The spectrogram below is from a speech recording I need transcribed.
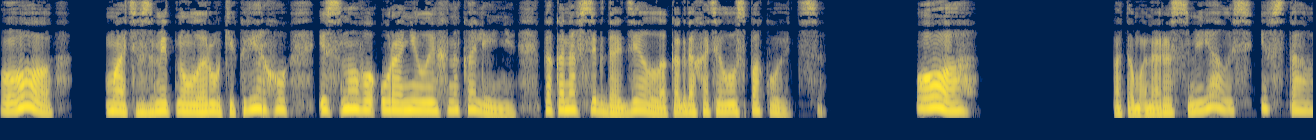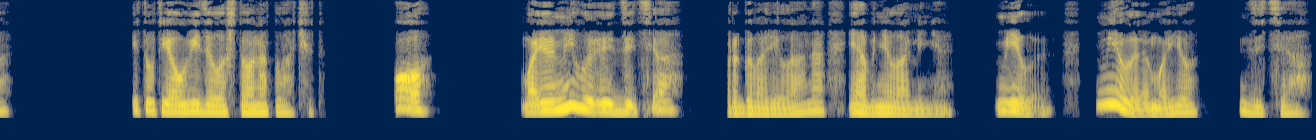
О, мать взметнула руки кверху и снова уронила их на колени, как она всегда делала, когда хотела успокоиться. О! Потом она рассмеялась и встала. И тут я увидела, что она плачет. О, мое милое дитя, проговорила она и обняла меня. Милое, милое мое дитя.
